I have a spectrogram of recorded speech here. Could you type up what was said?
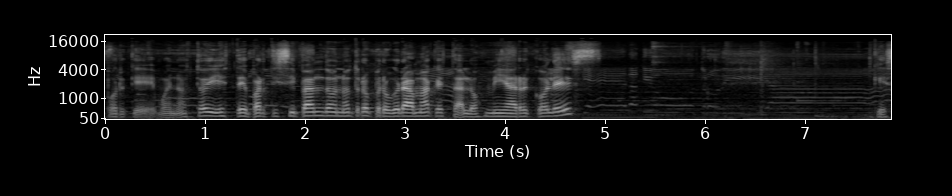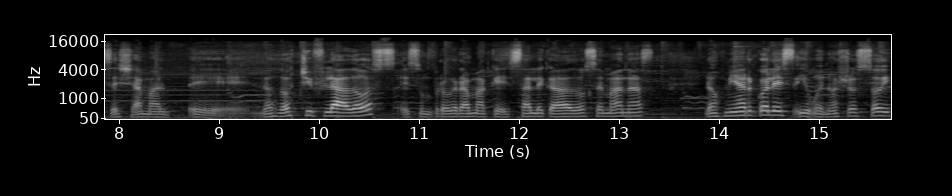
porque bueno, estoy este, participando en otro programa que está los miércoles, que se llama eh, Los dos chiflados, es un programa que sale cada dos semanas los miércoles y bueno, yo soy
